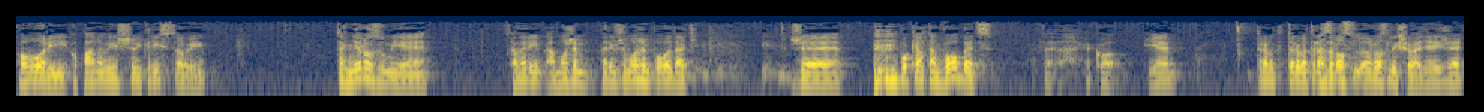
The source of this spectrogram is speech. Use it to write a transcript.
hovorí o Pánovi Ježišovi Kristovi, tak nerozumie a verím, a môžem, verím, že môžem povedať, že pokiaľ tam vôbec ako je, treba, treba teraz roz, rozlišovať, že,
